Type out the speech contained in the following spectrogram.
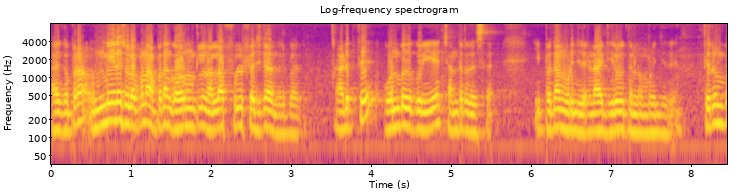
அதுக்கப்புறம் உண்மையிலே சொல்லப்போனால் அப்போ தான் கவர்மெண்ட்டில் நல்லா ஃபுல் ஃப்ளெஜ்டாக இருந்திருப்பார். அடுத்து ஒன்பதுக்குரிய சந்திர தசை. இப்போ தான் முடிஞ்சது. ரெண்டாயிரத்தி இருபத்தொன்னில் முடிஞ்சது. திரும்ப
